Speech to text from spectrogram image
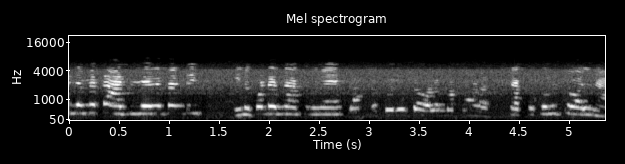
ഇതമ്മ കാട്ടിലേനത്തണ്ട് ഇതിനെ കൊണ്ട് എന്നാക്കുന്നേ ചക്കക്കുരു തോളമ്പ പോളം ചക്കക്കുരു തോലനാ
